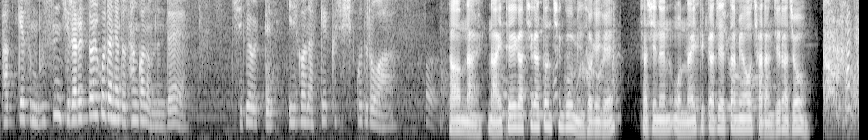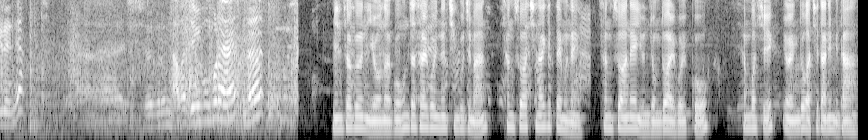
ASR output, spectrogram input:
밖에서 무슨 지랄을 떨고 다녀도 상관없는데 집에 올 땐 이거나 깨끗이 씻고 들어와. 다음 날 나이트에 같이 갔던 친구 민석에게 자신은 원나이트까지 했다며 자랑질하죠. 아, 그랬냐? 그럼 나만 재미 본 거네. 어? 민석은 이혼하고 혼자 살고 있는 친구지만 상수와 친하기 때문에 상수 아내 윤정도 알고 있고 한 번씩 여행도 같이 다닙니다.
